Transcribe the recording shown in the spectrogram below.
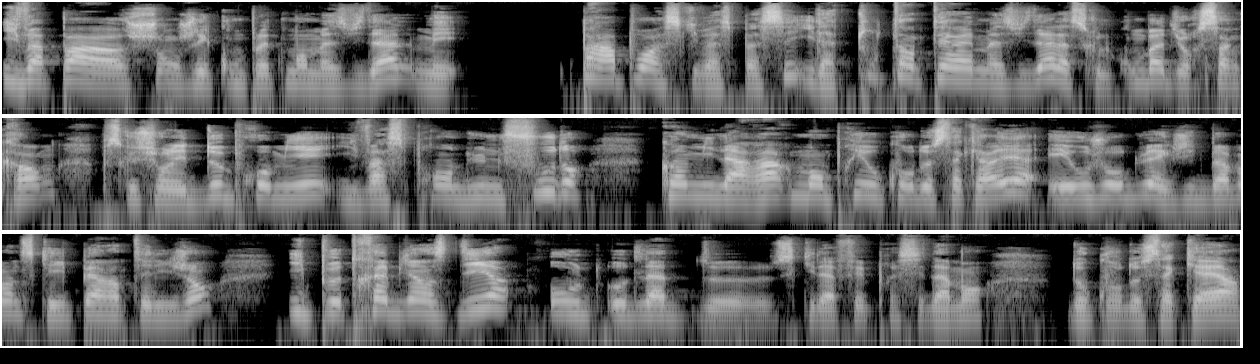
Il va pas changer complètement Masvidal, mais par rapport à ce qui va se passer, il a tout intérêt Masvidal à ce que le combat dure 5 rounds, parce que sur les deux premiers, il va se prendre une foudre comme il a rarement pris au cours de sa carrière. Et aujourd'hui, avec Gilbert Burns, qui est hyper intelligent, il peut très bien se dire, au- au-delà de ce qu'il a fait précédemment au cours de sa carrière,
